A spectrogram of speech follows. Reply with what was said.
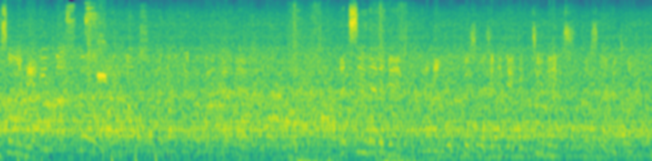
onside here. He must score. Let's see that again. And the official has indicated two minutes of stoppage time.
